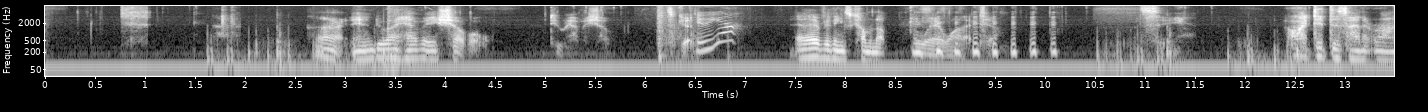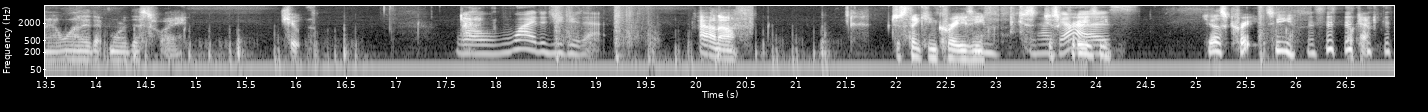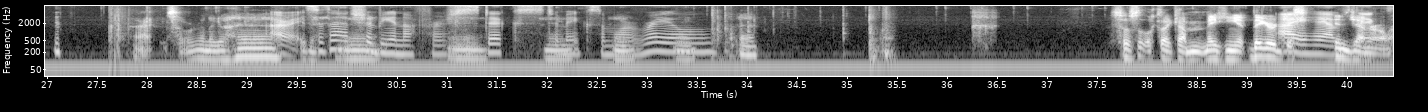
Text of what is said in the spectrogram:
All right. And do I have a shovel? Do we have a shovel. That's good. Do ya? Everything's coming up the way I want it to. Let's see. Oh, I did design it wrong. I wanted it more this way. Shoot. Well, why did you do that? I don't know. Just thinking crazy. Hmm, just, just crazy. Just crazy. Okay. All right. So we're gonna go ahead. Alright, so that should be enough for sticks to make some more rail. So does it look like I'm making it bigger just in sticks. general?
